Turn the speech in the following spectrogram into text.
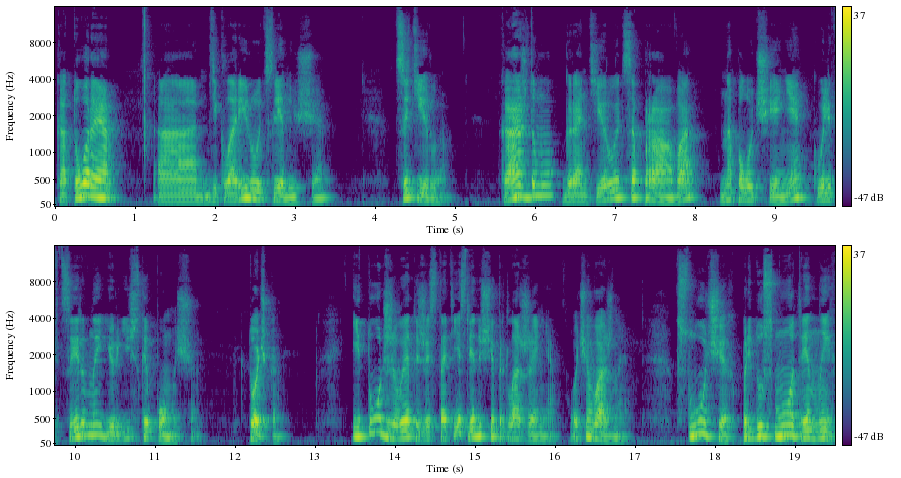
которая э, декларирует следующее. Цитирую. Каждому гарантируется право на получение квалифицированной юридической помощи. Точка. И тут же в этой же статье следующее предложение, очень важное. В случаях, предусмотренных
